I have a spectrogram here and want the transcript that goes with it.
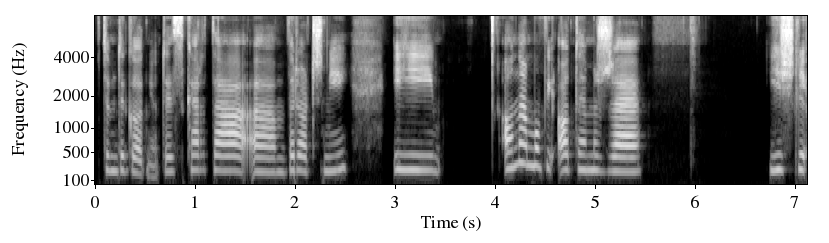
w tym tygodniu. To jest karta e, wyroczni i ona mówi o tym, że jeśli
